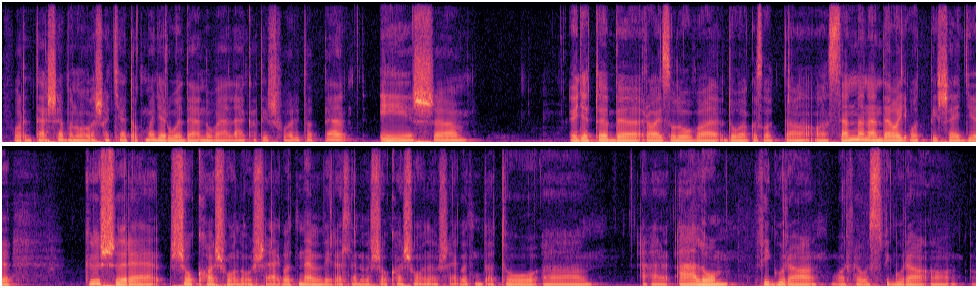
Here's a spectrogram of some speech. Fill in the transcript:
fordításában olvashatjátok magyarul, de novellákat is fordítottál, és uh, ugye több rajzolóval dolgozott a, a Sandmanen, de hogy ott is egy külsőre sok hasonlóságot, nem véletlenül sok hasonlóságot mutató uh, álom figura, Morpheus figura a, a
